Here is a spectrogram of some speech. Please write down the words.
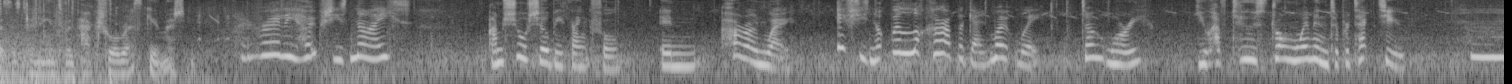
This is turning into an actual rescue mission. I really hope she's nice. I'm sure she'll be thankful. In her own way. If she's not, we'll lock her up again, won't we? Don't worry. You have two strong women to protect you. Hmm.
